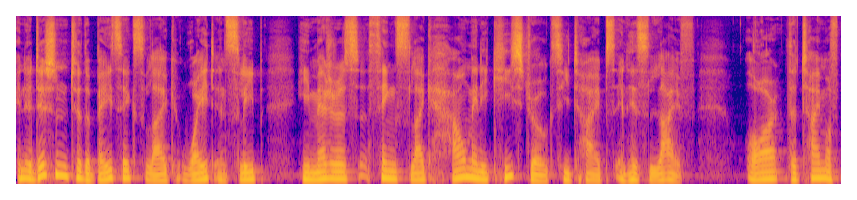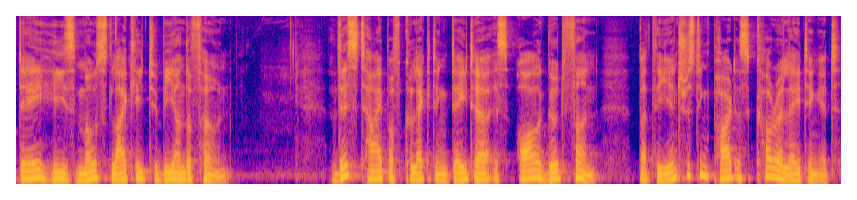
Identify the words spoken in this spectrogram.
In addition to the basics like weight and sleep, he measures things like how many keystrokes he types in his life, or the time of day he's most likely to be on the phone. This type of collecting data is all good fun, but the interesting part is correlating it.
